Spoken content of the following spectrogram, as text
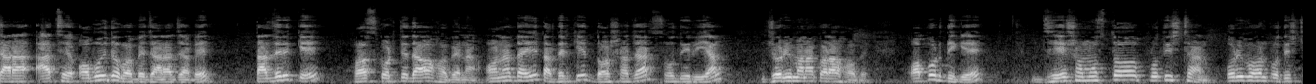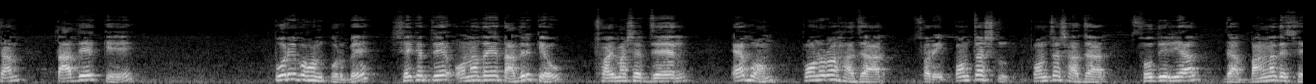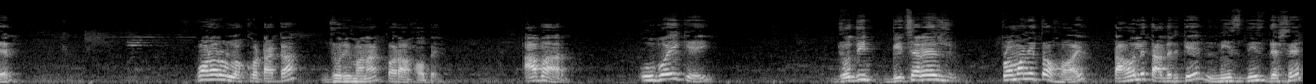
যারা আছে, অবৈধভাবে যারা যাবে, তাদেরকে হজ করতে দেওয়া হবে না। অনাদায়ে তাদেরকে দশ হাজার সৌদি রিয়াল জরিমানা করা হবে। অপরদিকে, যে সমস্ত প্রতিষ্ঠান, পরিবহন প্রতিষ্ঠান তাদেরকে পরিবহন করবে, সেক্ষেত্রে অনাদায়ে তাদেরকেও ছয় মাসের জেল এবং পনেরো হাজার, সরি, পঞ্চাশ পঞ্চাশ হাজার সৌদি রিয়াল, যা বাংলাদেশের পনেরো লক্ষ টাকা জরিমানা করা হবে। আবার উভয়কেই যদি বিচারে প্রমাণিত হয়, তাহলে তাদেরকে নিজ নিজ দেশে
